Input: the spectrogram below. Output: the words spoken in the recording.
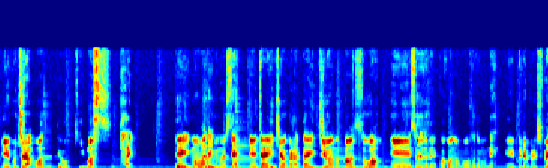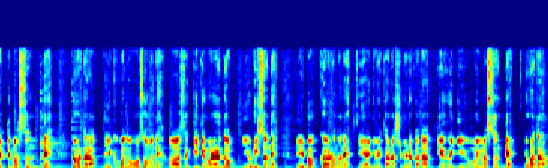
えこちら終わっておきます。はい。で、今までにもですね、第1話から第10話の感想は、えー、それぞれ過去の放送でもね、えー、ペラペラ喋ってますんで、よかったら、えー、過去の放送もね、合わせて聞いてもらえると、より一層ね、えー、バックアローのね、アニメ楽しめるかなっていうふうに思いますんで、よかったら、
